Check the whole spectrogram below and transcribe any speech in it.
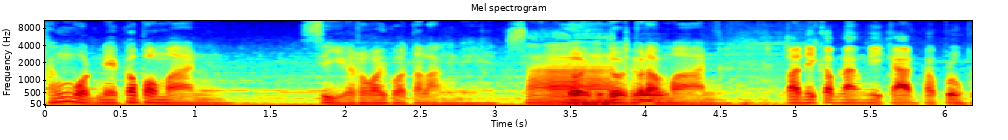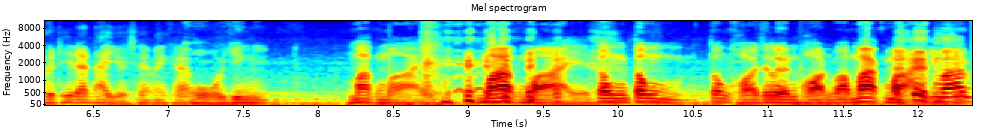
ทั้งหมดเนี่ยก็ประมาณ 400 กว่าตารางเมตร สาโดยโดยธุประมาณ ตอนนี้กำลังมีการปรับปรุงพื้นที่ด้านในอยู่ใช่ไหมครับ โอ้โหยิ่งมากมาย มากมายต้องต้องต้องขอเจริญพรว่ามากมายจริงมาก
